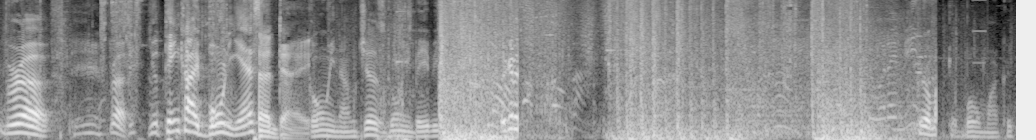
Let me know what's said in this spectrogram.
Bro, bro, you think I born yesterday? Going, I'm just going, baby. Look at it. Look my market.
